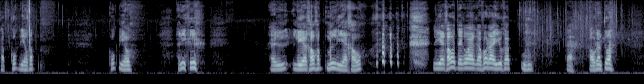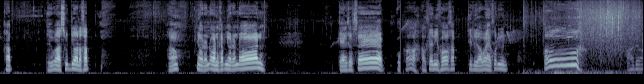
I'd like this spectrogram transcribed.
ครับก๊กเดียวครับก๊กเดียว อันนี้คือเอ่อเลียเขาครับ มันเลียเขาเลียเขาแต่ก็ว่ากับพ่อได้อยู่ครับก็เอาทันตัวครับ ถือว่าสุดยอดแล้วครับเอายอดอ่อนๆครับยอดอ่อนๆแกงแซ่บๆพอเอาแค่นี้พอครับ ที่เหลือไว้ให้คนอื่น โอ้เอาเดี๋ยว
